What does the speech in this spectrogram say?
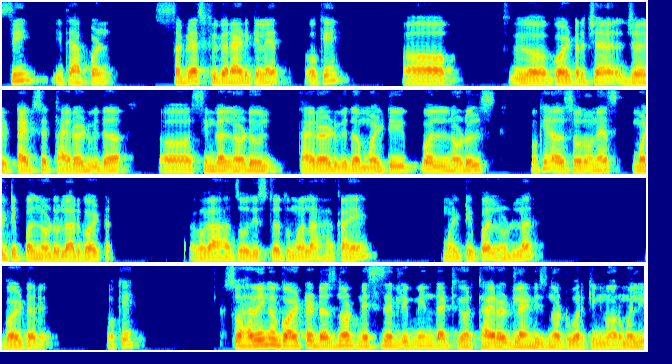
See, इथे आपण सगळ्याच फिगर ऍड केल्या आहेत ओके गॉयटरच्या जे टाइप्स आहेत thyroid with a single nodule thyroid with a multiple nodules okay also known as multiple nodular goiter बघा, हा जो दिसतोय तुम्हाला, हा काय multiple nodular goiter okay so having a goiter does not necessarily mean that your thyroid gland is not working normally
